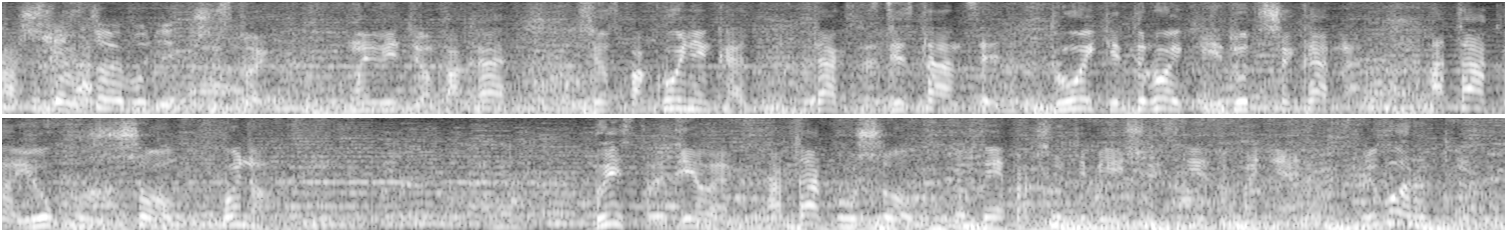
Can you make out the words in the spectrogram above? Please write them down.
А, шестой будет. Шестой. Мы ведем пока. Все спокойненько. Также с дистанции. Двойки, тройки идут шикарно. Атака и ушел. Понял? Быстро делаем. Атаку ушел. Только я прошу тебя еще снизу поднять. С любой руки.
